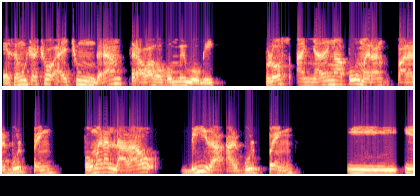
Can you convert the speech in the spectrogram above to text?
Ese muchacho ha hecho un gran trabajo con Milwaukee Plus añaden a Pomeran para el bullpen. Pomeran le ha dado vida al bullpen y,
